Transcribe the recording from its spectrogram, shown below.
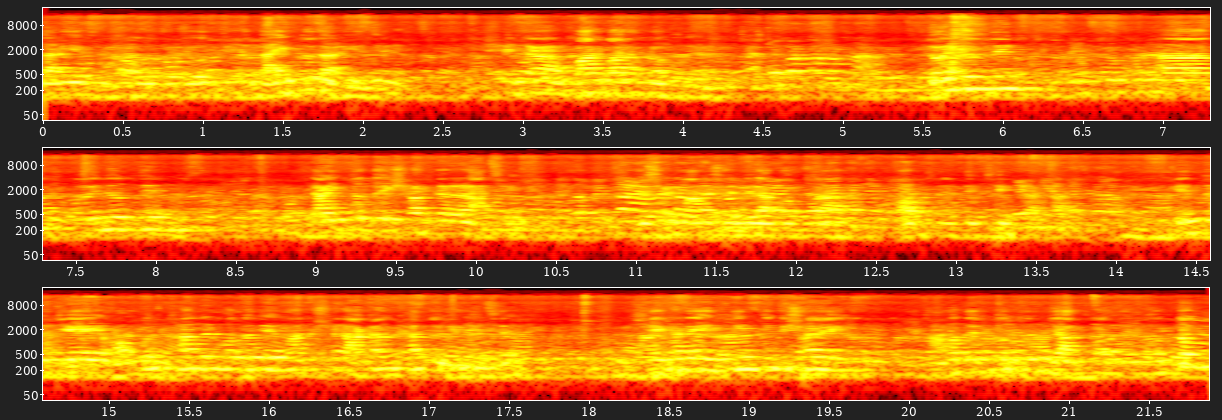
দাঁড়িয়েছে, যে দায়িত্ব দাঁড়িয়েছে, সেটা বারবার আমরা বলে দৈনন্দিন দৈনন্দিন দায়িত্ব তো এই সরকারের আছে দেশের মানুষের নিরাপত্তা, অর্থনীতি ঠিক রাখা। কিন্তু যে অভ্যুত্থানের মধ্য দিয়ে মানুষের আকাঙ্ক্ষা তৈরি হয়েছে, সেখানে এই তিনটি বিষয়ে আমাদের নতুন যাত্রার জন্য অত্যন্ত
